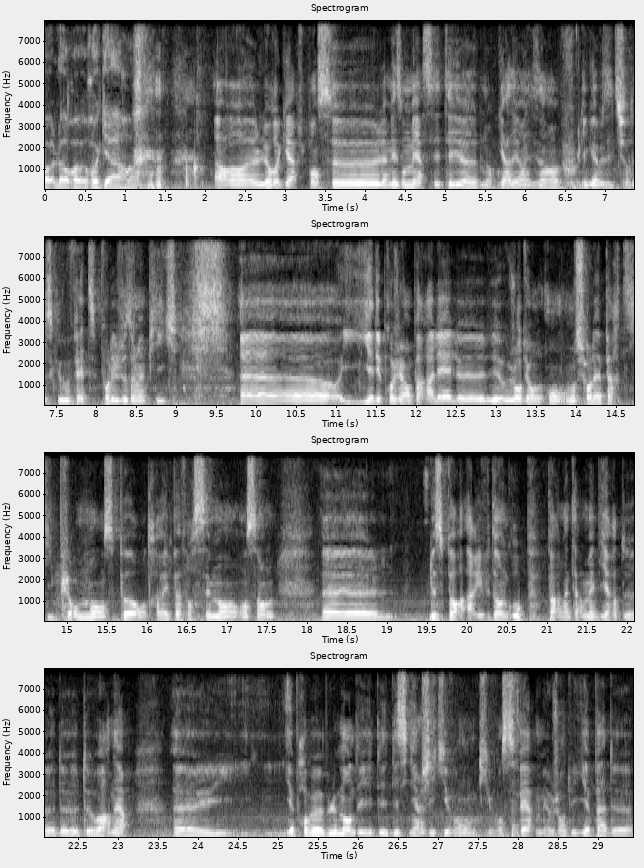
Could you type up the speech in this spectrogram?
regard? Alors euh, le regard, je pense, euh, la maison mère, c'était de nous regarder en disant les gars, vous êtes sûrs de ce que vous faites pour les Jeux Olympiques Il y a des projets en parallèle. Aujourd'hui, on, sur la partie purement sport, on travaille pas forcément ensemble. le sport arrive dans le groupe par l'intermédiaire de Warner. Il euh, y a probablement des, synergies qui vont, qui vont se faire, mais aujourd'hui, il n'y a, pas de,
